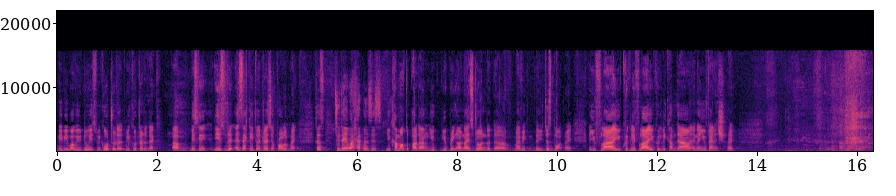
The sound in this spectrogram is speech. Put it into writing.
Maybe what we do is we go through the we go through the deck. Um, basically, is exactly to address your problem, right? Because today what happens is you come out to Padang, you, you bring a nice drone, the, the Mavic that you just bought, right? And you fly, you quickly fly, you quickly come down, and then you vanish, right?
